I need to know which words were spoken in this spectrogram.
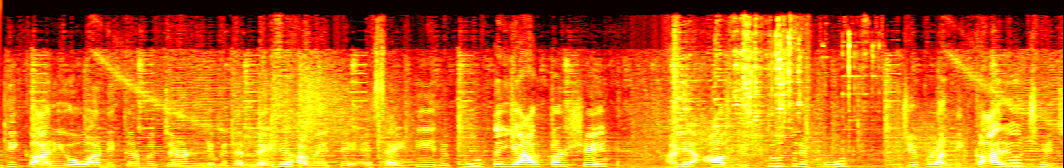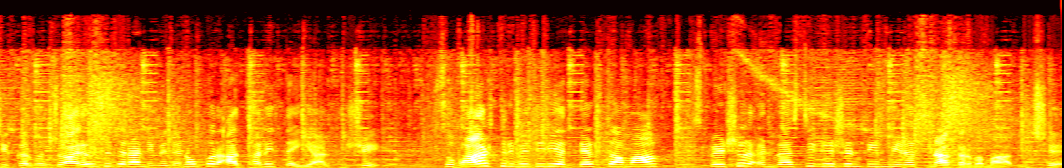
અધિકારીઓ અને કર્મચારીઓનું નિવેદન લઈને હવે તે એસઆઈટી રિપોર્ટ તૈયાર કરશે અને આ વિસ્તૃત રિપોર્ટ જે પણ અધિકારીઓ છે, જે કર્મચારીઓ છે, તેના નિવેદનો પર આધારિત તૈયાર થશે. સુભાષ ત્રિવેદીની અધ્યક્ષતામાં સ્પેશિયલ ઇન્વેસ્ટિગેશન ટીમની રચના કરવામાં આવી છે.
